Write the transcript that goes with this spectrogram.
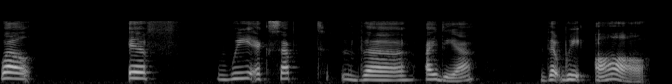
Well, if we accept the idea that we all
